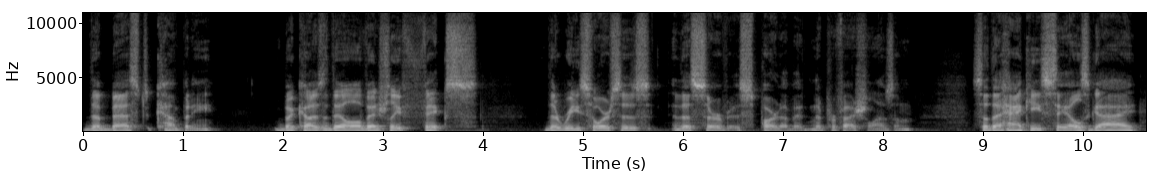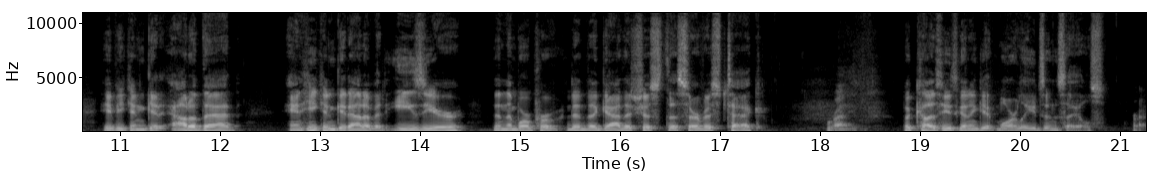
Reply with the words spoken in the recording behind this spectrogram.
the best company because they'll eventually fix the resources, the service part of it, and the professionalism. So the hacky sales guy, if he can get out of that, and he can get out of it easier than the more than the guy that's just the service tech Right. Because he's going to get more leads and sales. Right.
